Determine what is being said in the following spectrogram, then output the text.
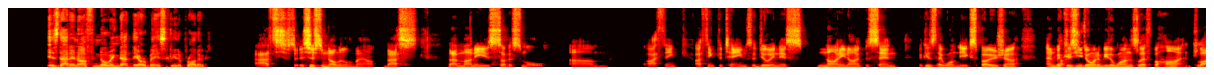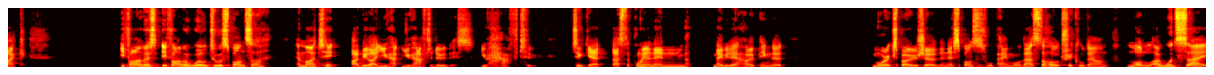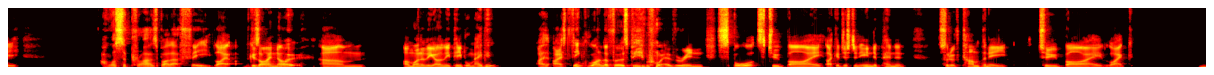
Is that enough, knowing that they are basically the product? That's just, it's just a nominal amount. That's that money is so small. Um, I think I think the teams are doing this ninety nine percent because they want the exposure and because you don't want to be the ones left behind. Like if I'm a if I'm a world tour sponsor and my team, I'd be like, you have you have to do this. You have to to get. That's the point. And then maybe they're hoping that more exposure, then their sponsors will pay more. That's the whole trickle down model. I would say I was surprised by that fee, like because I know um, I'm one of the only people, maybe I, I think one of the first people ever in sports to buy like a, just an independent sort of company to buy like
